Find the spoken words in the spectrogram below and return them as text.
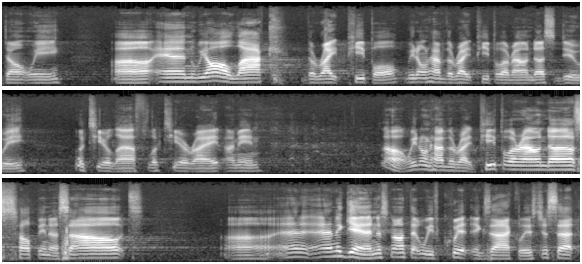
don't we? Uh, and we all lack the right people. We don't have the right people around us, do we? Look to your left, look to your right. I mean, no, we don't have the right people around us helping us out. Uh, and, and, again, it's not that we've quit exactly, it's just that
